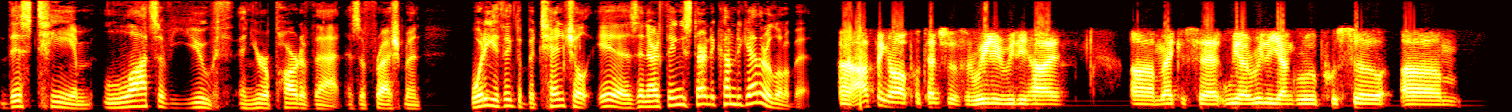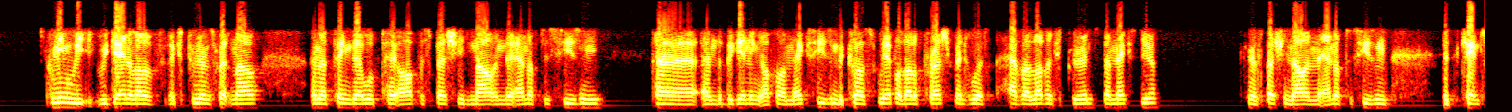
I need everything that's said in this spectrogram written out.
this team, lots of youth, and you're a part of that as a freshman. What do you think the potential is, and are things starting to come together a little bit? Uh, I think our potential is really, really high. Um, like you said, we are a really young group who still, um, I mean, we, we gain a lot of experience right now, and I think that will pay off, especially now in the end of the season uh, and the beginning of our next season, because we have a lot of freshmen who have a lot of experience the next year, and especially now in the end of the season. It came to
